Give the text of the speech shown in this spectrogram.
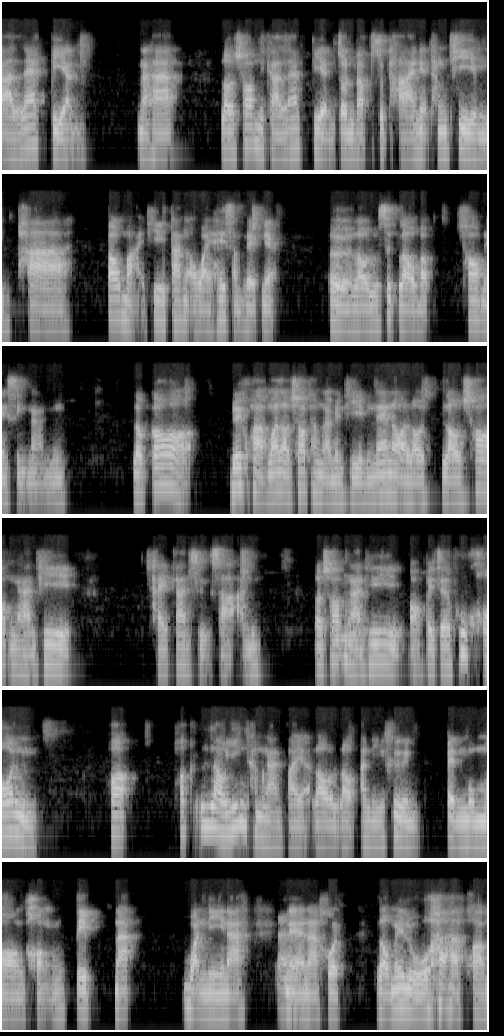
การแลกเปลี่ยนนะฮะเราชอบในการแลกเปลี่ยนจนแบบสุดท้ายเนี่ยทั้งทีมพาเป้าหมายที่ตั้งเอาไว้ให้สำเร็จเนี่ย เออ เรารู้สึกเราแบบชอบในสิ่งนั้น แล้วก็ด้วยความว่าเราชอบทำงานเป็นทีม แน่นอนเราเราชอบงานที่ ใช้การสื่อสาร เราชอบงานที่ออกไปเจอผู้คน เพราะเพราะเรายิ่งทำงานไปอะเราเราอันนี้คือเป็นมุมมองของติปนะวันนี้นะอ่าในอนาคตเราไม่รู้ว่าความ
